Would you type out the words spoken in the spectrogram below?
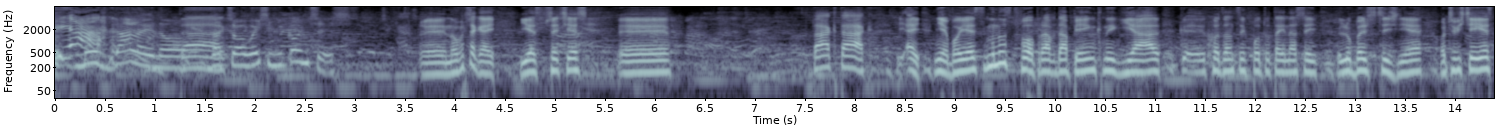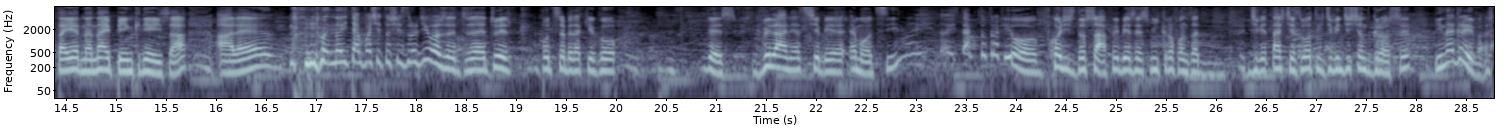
Że ja. mów dalej, no. Tak. Zacząłeś i nie kończysz. Yy, no poczekaj, jest przecież. Yy... Tak, tak. Ej, nie, bo jest mnóstwo, prawda, pięknych k- chodzących po tutaj naszej Lubelszczyźnie. Oczywiście jest ta jedna najpiękniejsza, ale no, no i tak właśnie to się zrodziło, że, że czujesz potrzebę takiego, wiesz, wylania z siebie emocji. No i, no i tak to trafiło. Wchodzisz do szafy, bierzesz mikrofon za 19 zł 90 groszy i nagrywasz.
